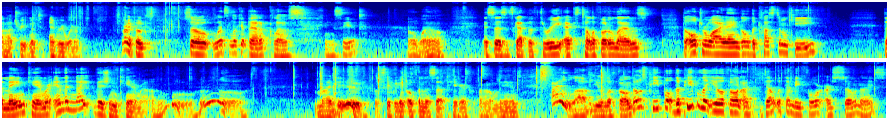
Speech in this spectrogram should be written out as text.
uh, treatment everywhere. All right, folks. So let's look at that up close. Can you see it? Oh, wow. It says it's got the 3X telephoto lens, the ultra wide angle, the custom key, the main camera, and the night vision camera. Ooh, ooh. My dude. Let's see if we can open this up here. Oh, man. I love Ulefone. Those people, the people at Ulefone, I've dealt with them before, are so nice.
